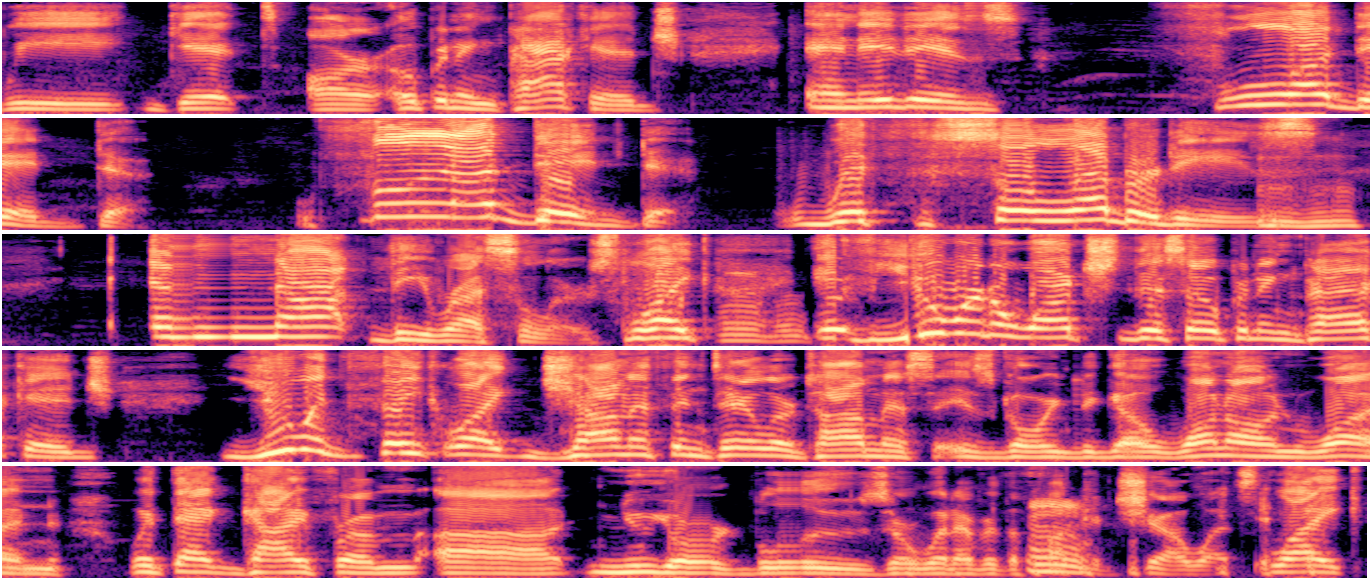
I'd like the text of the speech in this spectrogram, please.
we get our opening package, and it is flooded, flooded with celebrities Mhm. and not the wrestlers. Like, Mhm. if you were to watch this opening package, you would think like Jonathan Taylor Thomas is going to go one on one with that guy from uh, New York Blues or whatever the Mm. fucking show was. Like,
